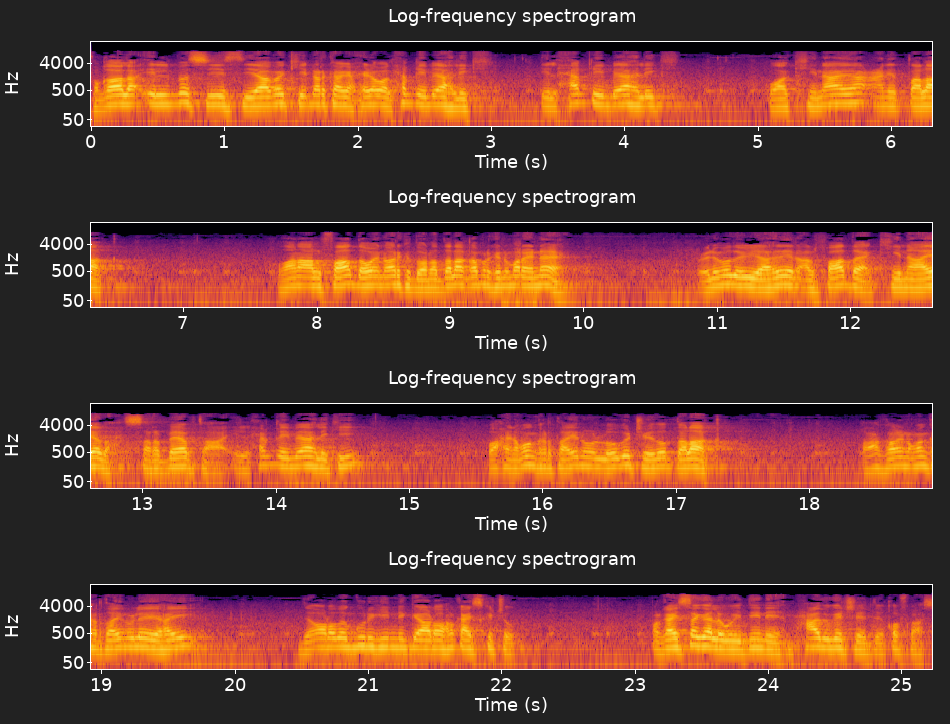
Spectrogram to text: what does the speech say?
faqaala ilbasii hiyaabaki dharkaaga xidho walxaqi biahliki ilxaqi biahlik waa kinaaya can iطalaaq waana alfaadda waynu arki doonaa dalaaqa markaynu marayne culimadu yihaahdeen alfaadda kinaayada sarbeebta ah ilxaqi biahliki waxay noqon kartaa inuu looga jeedo dalaaq waxaa kaloo noqon kartaa inuu leeyahay dee orodo gurigiini gaadho halkaa iska joog. Markaa isagaa la weydiinaya maxaad uga jeeday qofkaas?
